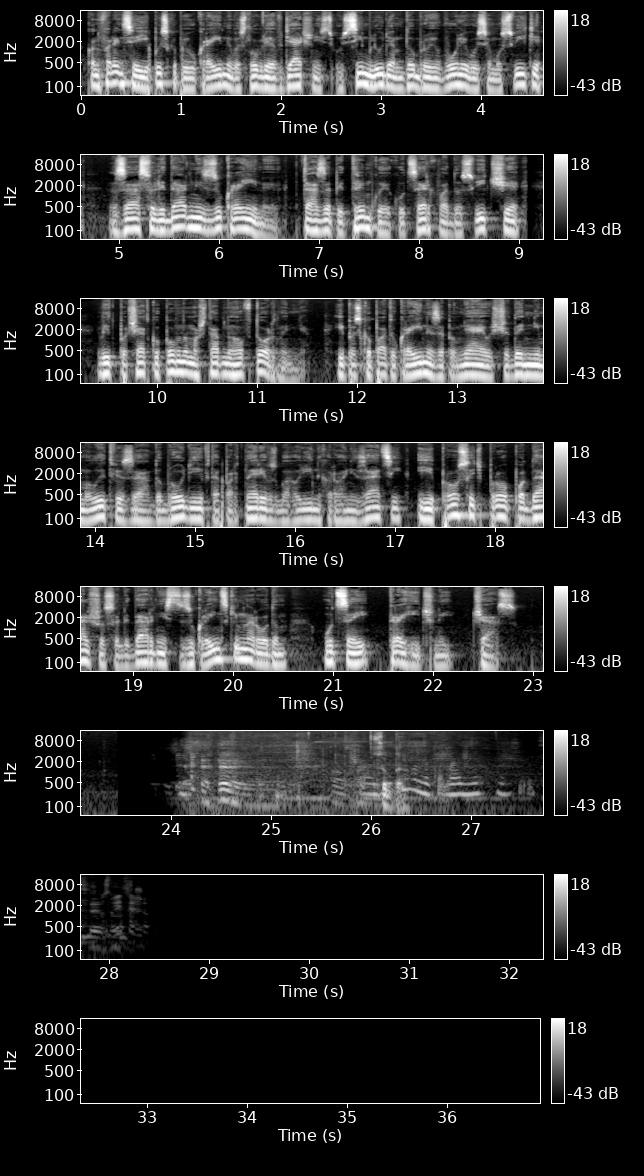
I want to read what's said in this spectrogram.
Конференція єпископів України висловлює вдячність усім людям доброї волі в усьому світі за солідарність з Україною та за підтримку, яку церква досвідчує від початку повномасштабного вторгнення. Єпископат України запевняє у щоденній молитві за добродіїв та партнерів з благодійних організацій і просить про подальшу солідарність з українським народом у цей трагічний час. Супер.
